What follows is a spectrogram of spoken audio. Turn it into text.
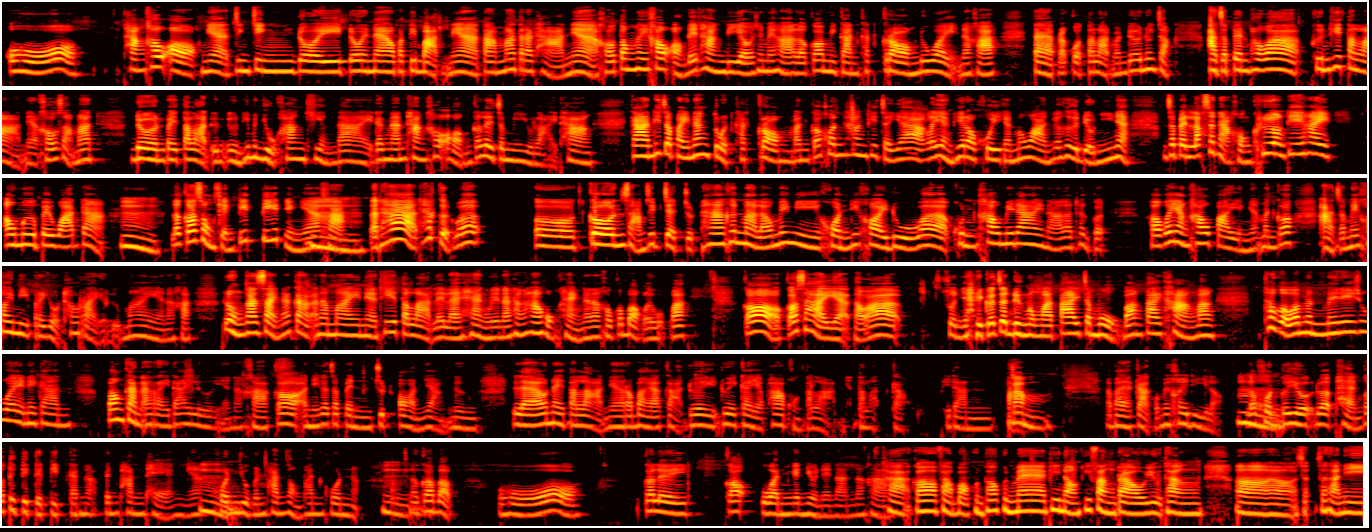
โอ้โห ทางเข้าออกเนี่ยจริง ๆ โดยโดยแนวปฏิบัติเนี่ยตามมาตรฐานเนี่ยเขาต้องให้เข้าออกได้ทางเดียวใช่ไหมคะ แล้วก็มีการคัดกรองด้วยนะคะ แต่ปรากฏตลาดวันเดอร์เนื่องจากอาจจะเป็นเพราะว่าพื้นที่ตลาดเนี่ยเขาสามารถเดินไปตลาดอื่น ๆ ที่มันอยู่ข้างเคียงได้ ดังนั้นทางเข้าออกก็เลยจะมีอยู่หลายทาง การที่จะไปนั่งตรวจคัดกรอง มันก็ค่อนข้างที่จะยากและอย่างที่เราคุยกันเมื่อวานก็คือ เดี๋ยวนี้เนี่ยจะเป็นลักษณะของเครื่องที่ให้ เอามือไปวัดอะแล้วก็ส่งเสียงติดๆอย่างเงี้ยค่ะ แต่ถ้าถ้าเกิดว่าเออเกิน 37.5 ขึ้นมาแล้วไม่มีคนที่คอยดูว่าคุณเข้าไม่ได้นะ แล้วถ้าเกิดเขาก็ยังเข้าไปอย่างเงี้ยมันก็อาจจะไม่ค่อยมีประโยชน์เท่าไหร่หรือไม่นะคะเรื่องของการใส่หน้ากากอนามัยเนี่ยที่ตลาดหลาย ๆ แห่งเลยนะทั้ง 5-6 แห่งเนี่ยนะเขาก็บอกเลยบอกว่า ก็ก็ใส่อะแต่ว่าส่วนใหญ่ก็จะดึงลงมาใต้จมูกบ้างใต้คางบ้าง เท่ากับว่ามันไม่ได้ช่วยในการป้องกันอะไรได้เลยนะคะ ก็อันนี้ก็จะเป็นจุดอ่อนอย่างหนึ่ง แล้วในตลาดเนี่ยระบายอากาศด้วยด้วยกายภาพของตลาดเนี่ยตลาดเก่าเพดานต่ำระบายอากาศก็ไม่ค่อยดีหรอกแล้วคนก็เยอะด้วยแผงก็ติดติดติดติดกันอะเป็นพันแผงเงี้ยคนอยู่เป็นพันสองพันคนอะแล้วก็แบบโอ้โหก็เลยก็อวนกันอยู่ในนั้นนะคะ ค่ะ ก็ฝากบอกคุณพ่อคุณแม่พี่น้องที่ฟังเราอยู่ทางสถานี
